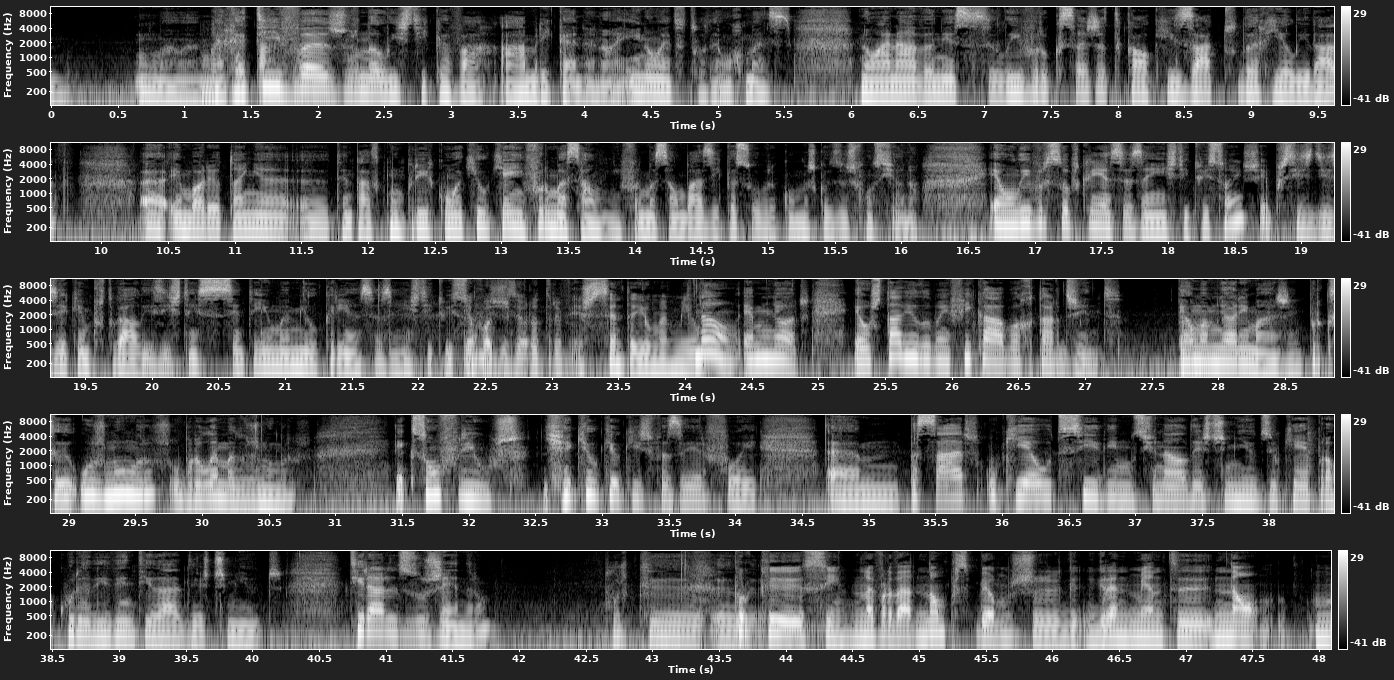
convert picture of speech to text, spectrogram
uma, uma narrativa jornalística, vá, à americana, não é? E não é de tudo, é um romance. Não há nada nesse livro que seja de calque exato da realidade, uh, embora eu tenha uh, tentado cumprir com aquilo que é informação, informação básica sobre como as coisas funcionam. É um livro sobre crianças em instituições. É preciso dizer que em Portugal existem 61 mil crianças em instituições. Eu vou dizer outra vez, 61 mil. Não, é melhor. É o estádio do Benfica a abarrotar de gente é uma melhor imagem. Porque os números, o problema dos números, é que são frios. E aquilo que eu quis fazer foi um, passar o que é o tecido emocional destes miúdos, o que é a procura de identidade destes miúdos, tirar-lhes o género. Porque, uh... porque sim, na verdade não percebemos eh, grandemente, não,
